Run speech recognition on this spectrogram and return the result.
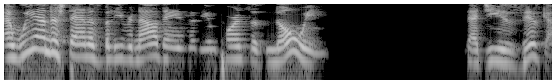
And we understand as believers nowadays that the importance of knowing that Jesus is God.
